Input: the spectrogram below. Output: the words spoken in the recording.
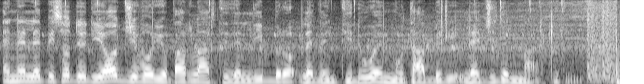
e nell'episodio di oggi voglio parlarti del libro Le 22 immutabili leggi del marketing.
